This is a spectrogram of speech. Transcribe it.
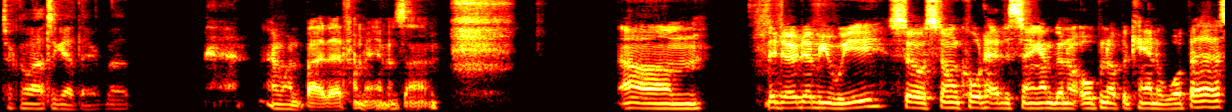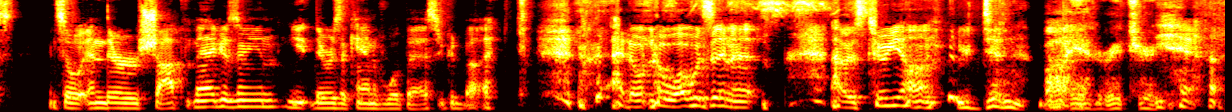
Took a lot to get there, but I want to buy that from Amazon. Um, the WWE. So Stone Cold had to saying, "I'm going to open up a can of whoop ass." And so in their shop magazine, you, there was a can of whoop ass you could buy. I don't know what was in it. I was too young. you didn't buy it, Richard. Yeah,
